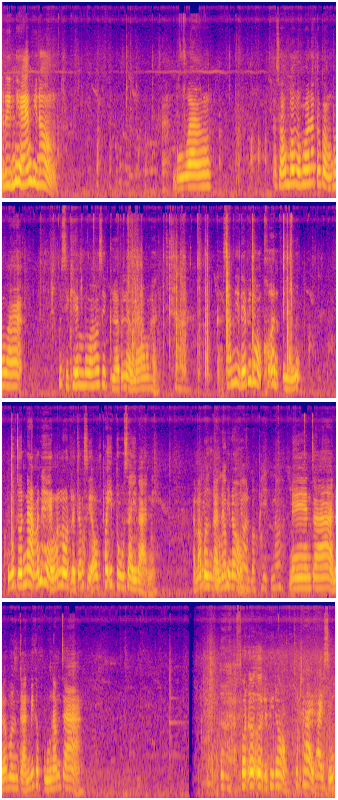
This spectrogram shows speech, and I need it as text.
กลิ่นแห้งพี่น้องบวงสองบวงก็พอนะตัวกล่องเพราะว่ามันสีเข้มเพราะว่าเขาใส่เกลือไปแล้วนะว่าหันซ้ำนี่ได้พี่น้องเขาเอิ้นอูอูจนหน้ำมันแห้งมันลดแล้วจังสิเอาพระอีตูใส่บาทนี่ เอามาเบิ่งกันเด้อพี่น้องหย่อนบักพริกเนาะแมนจ้าเดี๋ยวมาเบิ่งกันมีกระปูน้ำจ้าเอ้อฟดเออเออเลยพี่น้องสุดท้ายท้ายสุด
